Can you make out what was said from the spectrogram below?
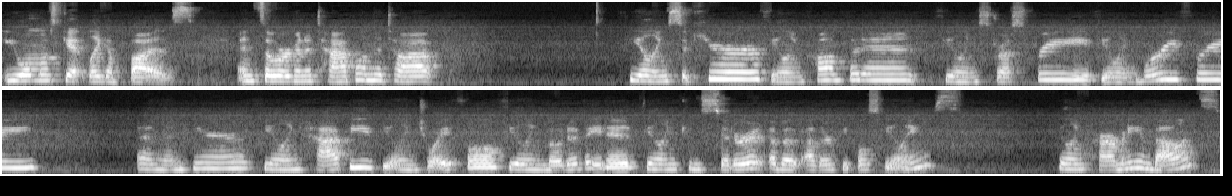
you almost get like a buzz. And so we're going to tap on the top, feeling secure, feeling confident, feeling stress free, feeling worry free. And then here, feeling happy, feeling joyful, feeling motivated, feeling considerate about other people's feelings, feeling harmony and balance,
